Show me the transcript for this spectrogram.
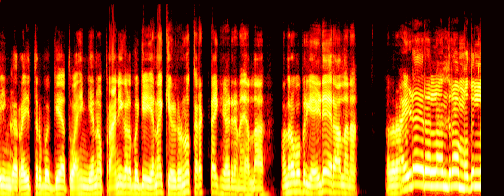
ಹಿಂಗ ರೈತರ ಬಗ್ಗೆ ಅಥವಾ ಹಿಂಗ ಏನೋ ಪ್ರಾಣಿಗಳ ಬಗ್ಗೆ ಏನ ಕೇಳ್ರು ಕರೆಕ್ಟ್ ಆಗಿ ಹೇಳ್ರಿ ಅಣ್ಣ ಎಲ್ಲಾ. ಅಂದ್ರ ಒಬ್ಬೊಬ್ರಿಗೆ ಐಡಿಯಾ ಇರಲ್ಲನ ಅಂದ್ರ ಐಡಿಯಾ ಇರಲ್ಲ ಅಂದ್ರ ಮೊದಲ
